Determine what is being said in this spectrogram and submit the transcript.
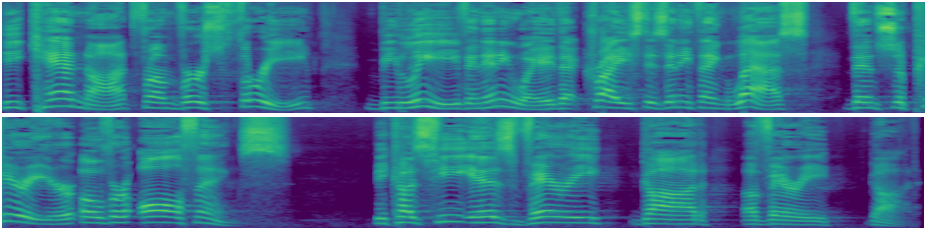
he cannot, from verse 3, believe in any way that Christ is anything less than superior over all things because he is very God of very God.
